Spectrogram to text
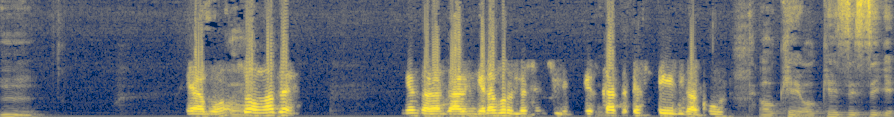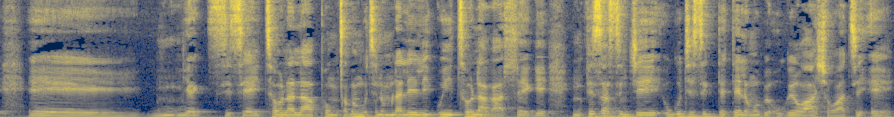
Mm. Yabo Oh. so ngaze ngenza kanjalo ngena ku relationship ngesikhathi eseli kakhulu. Okay okay sisike eh ngiya- si- siyayithola lapho. Ngicabanga ukuthi nomlaleli uyithola kahle ke. Ngifisa sinje ukuthi sikudedele ngobe uke washo wathi eh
